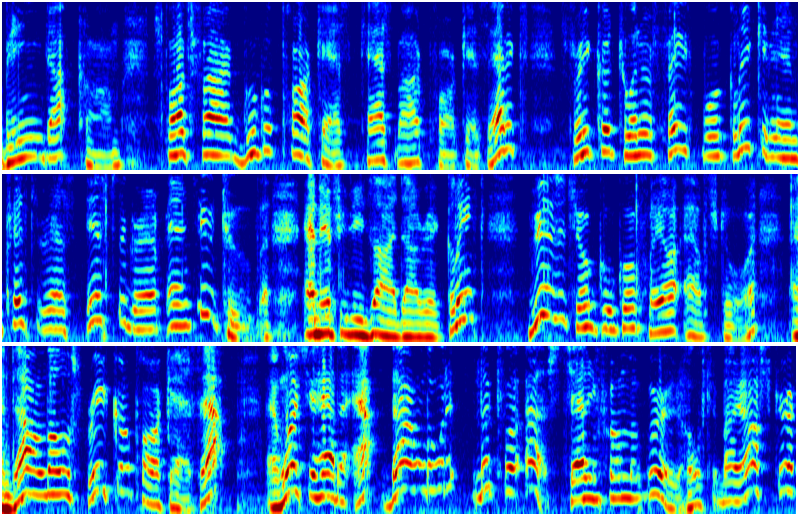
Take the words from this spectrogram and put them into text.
Bing.com, Spotify, Google Podcasts, Castbox, Podcast Addicts, Spreaker, Twitter, Facebook, LinkedIn, Pinterest, Instagram, and YouTube. And if you desire direct link, visit your Google Play or App Store and download Spreaker Podcast app. And once you have the app downloaded, look for us, Chatting from the Word, hosted by Oscar.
